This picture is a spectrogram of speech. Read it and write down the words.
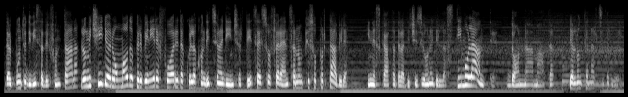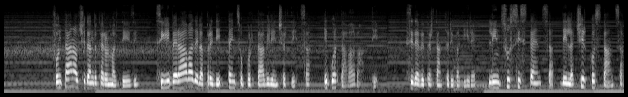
Dal punto di vista del Fontana, l'omicidio era un modo per venire fuori da quella condizione di incertezza e sofferenza non più sopportabile, innescata dalla decisione della stimolante donna amata di allontanarsi da lui. Fontana, uccidendo Carol Maltesi, si liberava della predetta insopportabile incertezza e guardava avanti. Si deve pertanto ribadire l'insussistenza della circostanza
